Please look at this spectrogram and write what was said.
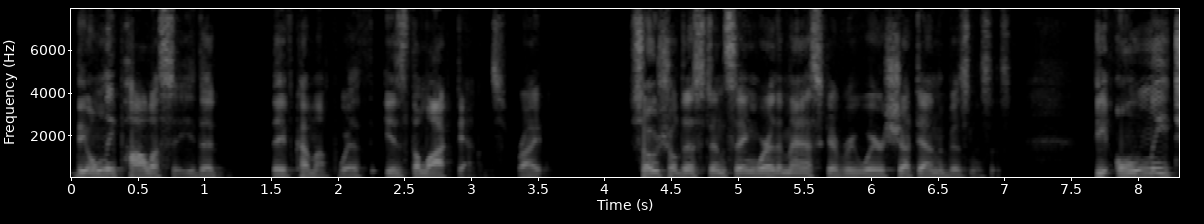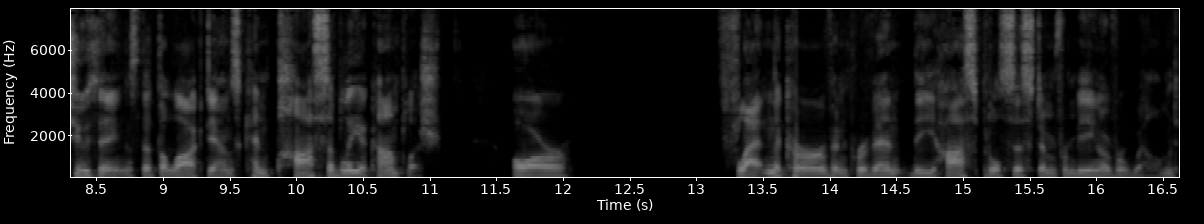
the only policy that they've come up with is the lockdowns, right? Social distancing, wear the mask everywhere, shut down the businesses. The only two things that the lockdowns can possibly accomplish are flatten the curve and prevent the hospital system from being overwhelmed,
